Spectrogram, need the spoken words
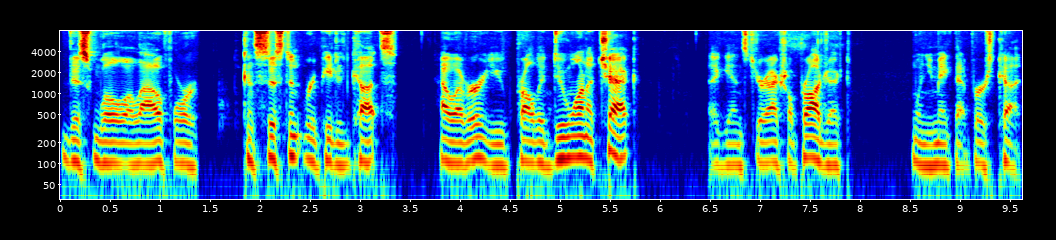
This will allow for consistent repeated cuts. However, you probably do want to check against your actual project when you make that first cut.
